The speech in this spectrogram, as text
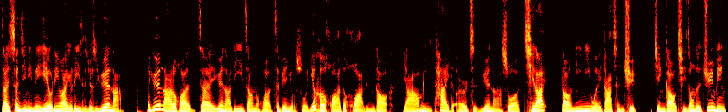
在圣经里面也有另外一个例子，就是约拿。那约拿的话，在约拿第一章的话，这边有说，耶和华的话临到亚米太的儿子约拿说：“起来，到尼尼微大城去，警告其中的居民，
